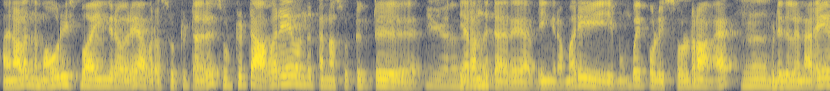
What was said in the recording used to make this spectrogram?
அதனால இந்த மௌரிஸ் பாய்ங்கிறவரே அவரை சுட்டுட்டாரு. சுட்டுட்டு அவரே வந்து தன்னை சுட்டுக்கிட்டு இறந்துட்டாரு. அப்படிங்கிற மாதிரி மும்பை போலீஸ் சொல்றாங்க. இப்படி இதுல நிறைய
